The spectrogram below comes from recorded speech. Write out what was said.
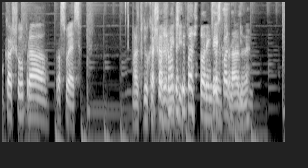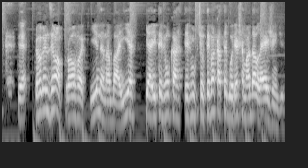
o cachorro para a Suécia. Mas porque o cachorro, o cachorro realmente tem uma história engraçada, né? É. Eu organizei uma prova aqui, né, na Bahia, que aí teve, um, teve, teve uma categoria chamada Legend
